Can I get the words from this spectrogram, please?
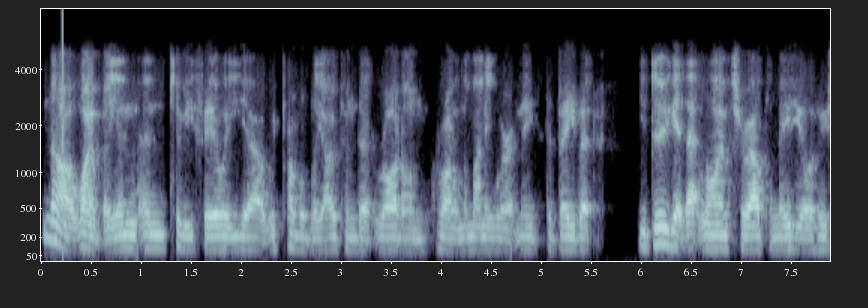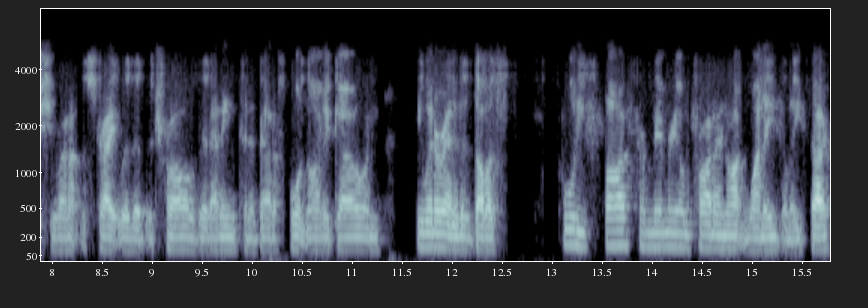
No, it won't be. And, and to be fair, we uh, we probably opened it right on right on the money where it needs to be. But you do get that line through Altimedia, who she ran up the straight with at the trials at Addington about a fortnight ago, and he went around at a dollar forty-five from memory on Friday night and won easily. So if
